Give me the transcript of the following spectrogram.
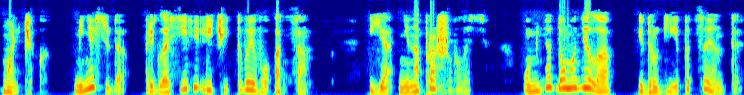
мальчик, меня сюда пригласили лечить твоего отца. Я не напрашивалась. У меня дома дела и другие пациенты,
